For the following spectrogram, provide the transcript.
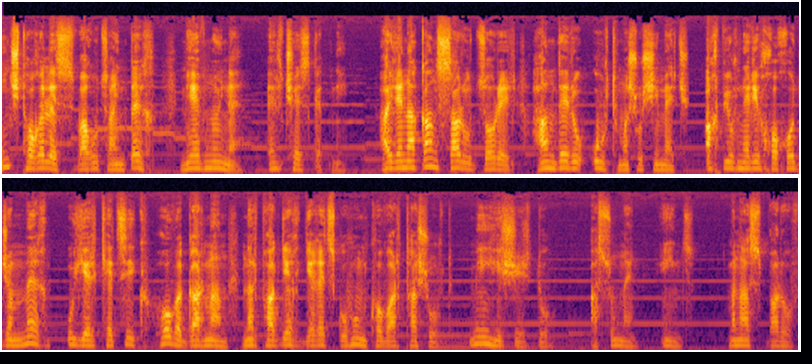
Ինչ թողել ես վաղուց այնտեղ, միևնույն է, ել չես գտնի։ Հայրենական սար ու ձորեր, հանդեր ու ուրթ մշուշի մեջ, աղբյուրների խոխոջը մեղ ու երկեցիկ հովը գառնան նրբագեղ գեղեցկուհուն քո վարդաշուրդ։ Մի հիշիր դու, ասում են ինձ։ Մնաս բարով։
